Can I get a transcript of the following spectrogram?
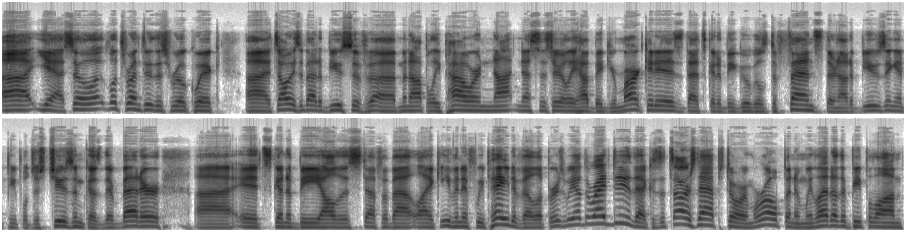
Uh, yeah, so let- let's run through this real quick. Uh, it's always about abuse of uh, monopoly power, not necessarily how big your market is. That's going to be Google's defense. They're not abusing it. People just choose them because they're better. Uh, it's going to be all this stuff about like, even if we pay developers, we have the right to do that because it's our app store and we're open and we let other people on,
